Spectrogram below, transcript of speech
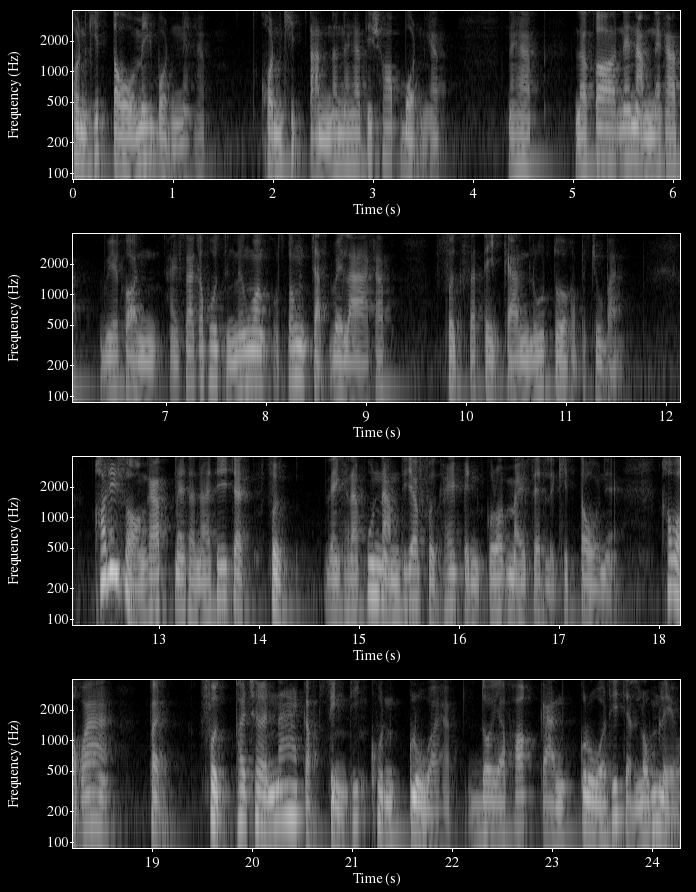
คนคิดโตไม่บ่นนะครับ คนคิดตันเท่านั้นครับที่ชอบบ่นครับนะครับ แล้วก็แนะนำนะครับวิทยากรไฮซ่าก็พูดถึงเรื่องว่าต้องจัดเวลาครับ ฝึกสติการรู้ตัวกับปัจจุบัน ข้อที่2ครับในฐานะที่จะฝึก ในคณะผู้นำที่จะฝึกให้เป็น growth mindset หรือคิดโตเนี่ยเขาบอกว่าฝึกเผชิญหน้ากับสิ่งที่คุณกลัวครับ โดยเฉพาะการกลัวที่จะล้มเหลว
